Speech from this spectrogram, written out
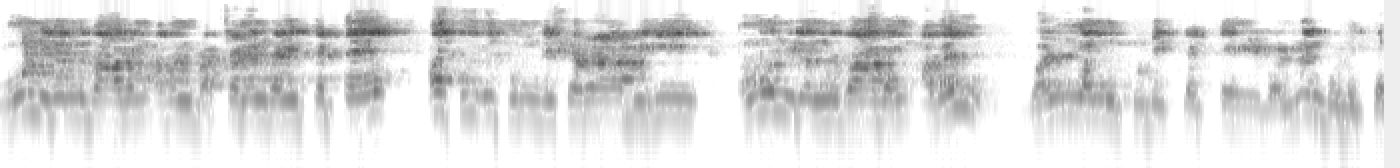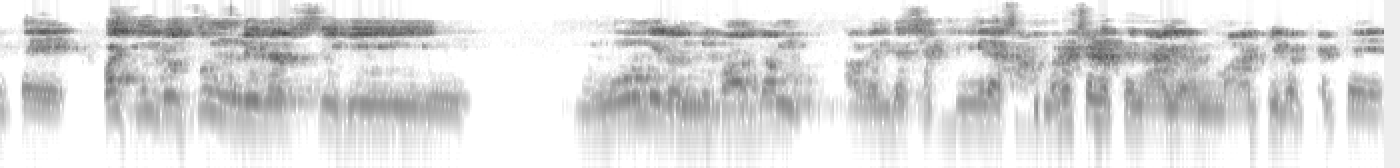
മൂന്നിലൊന്ന് ഭാഗം അവൻ ഭക്ഷണം കഴിക്കട്ടെ. ബിശറാബിഹി. മൂന്നിലൊന്ന് ഭാഗം അവൻ വെള്ളം കുടിക്കട്ടെ വെള്ളം കുടിക്കട്ടെ. മൂന്നിലൊന്ന് ഭാഗം അവന്റെ ശരീര സംരക്ഷണത്തിനായി അവൻ മാറ്റിവെക്കട്ടെ.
